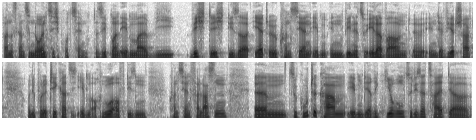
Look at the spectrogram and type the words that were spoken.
waren das Ganze 90 Prozent. Da sieht man eben mal, wie wichtig dieser Erdölkonzern eben in Venezuela war und äh, in der Wirtschaft. Und die Politik hat sich eben auch nur auf diesen Konzern verlassen. Ähm, zugute kam eben der Regierung zu dieser Zeit der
